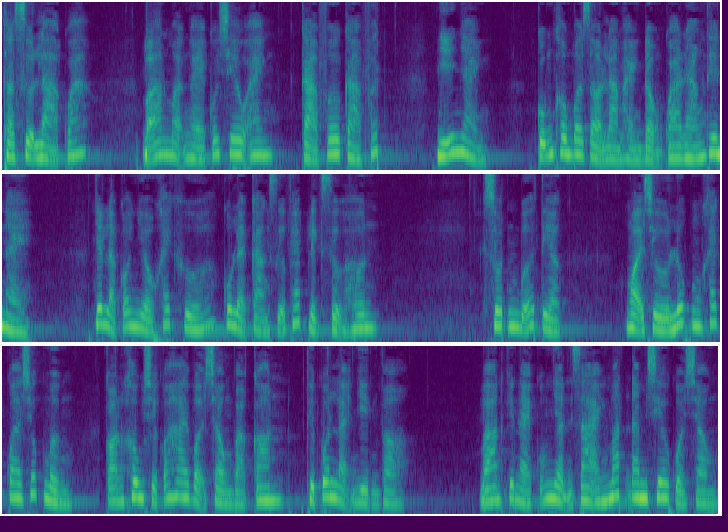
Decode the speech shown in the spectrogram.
Thật sự lạ quá. Bà An mọi ngày có trêu anh, Cả phơ cả phất, Nhí nhảnh, Cũng không bao giờ làm hành động quá đáng thế này. Nhất là có nhiều khách khứa, Cô lại càng giữ phép lịch sự hơn. Suốt bữa tiệc, Ngoại trừ lúc khách qua chúc mừng, Còn không chỉ có hai vợ chồng và con, Thì Quân lại nhìn vợ. Bà An khi này cũng nhận ra ánh mắt đăm chiêu của chồng,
